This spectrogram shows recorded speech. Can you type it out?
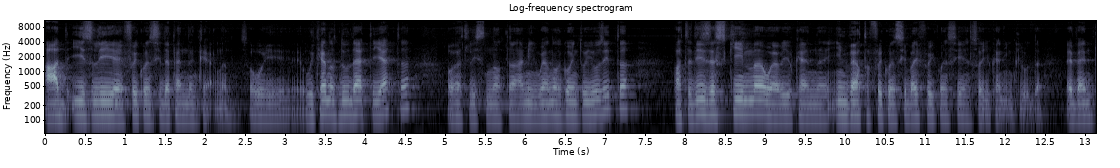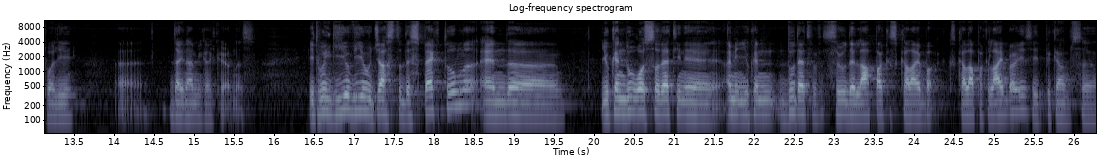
add easily a frequency-dependent kernel. So we, we cannot do that yet, or at least not, I mean, we are not going to use it, but this is a scheme where you can invert frequency by frequency, and so you can include eventually uh, dynamical kernels. It will give you just the spectrum and uh, you can do also that in a, I mean, you can do that through the LAPACK, ScaLAPACK libraries. It becomes uh,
